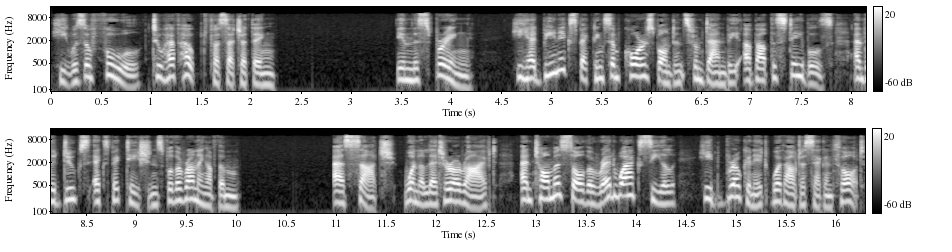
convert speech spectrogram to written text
he was a fool to have hoped for such a thing. In the spring, he had been expecting some correspondence from Danby about the stables and the Duke's expectations for the running of them. As such, when a letter arrived and Thomas saw the red wax seal, he'd broken it without a second thought.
